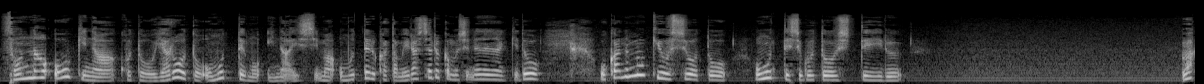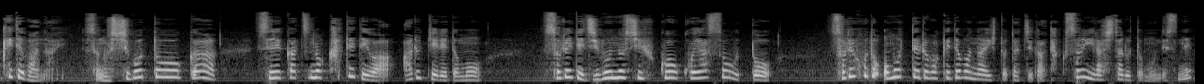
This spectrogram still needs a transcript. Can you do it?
そんな大きなことをやろうと思ってもいないし、まあ、思ってる方もいらっしゃるかもしれないけどお金儲けをしようと思って仕事をしているわけではない。その仕事が生活の糧ではあるけれどもそれで自分の私服を肥やそうとそれほど思ってるわけではない人たちがたくさんいらっしゃると思うんですね。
